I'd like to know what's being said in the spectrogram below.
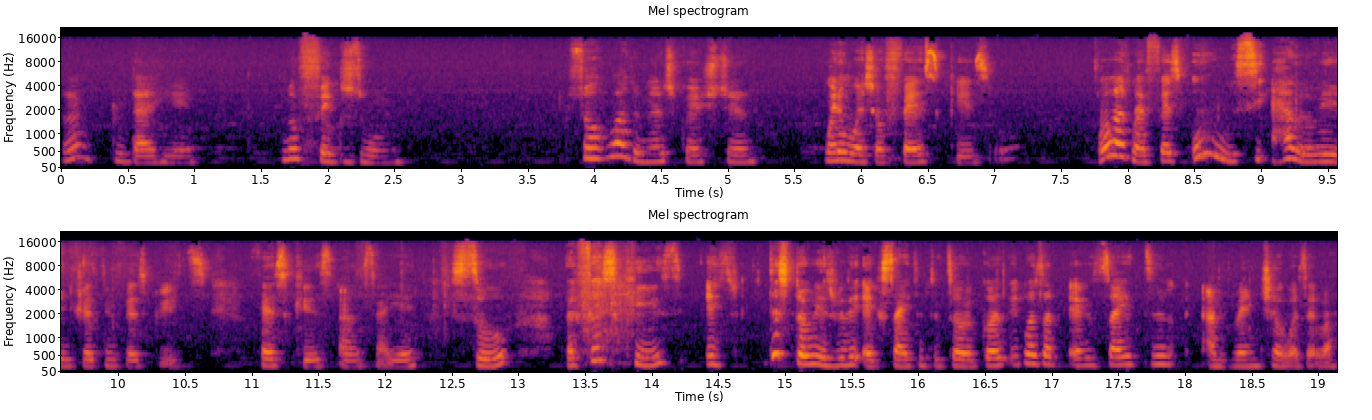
I don't do that here. No fake zone. So, what's the next question? When was your first kiss? What was my first? Oh, see, I have a very interesting first kiss. First kiss answer. Yeah. So, my first kiss. It's this story is really exciting to tell because it was an exciting adventure, whatever.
